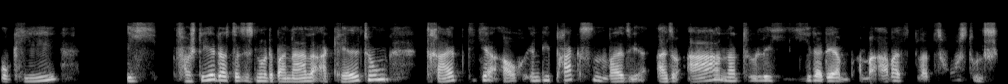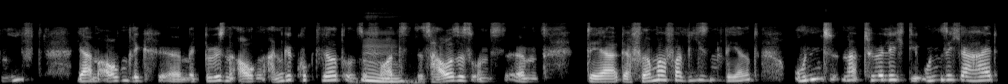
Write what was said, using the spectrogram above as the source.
okay, ich verstehe das, das ist nur eine banale Erkältung, treibt die ja auch in die Praxen, weil sie, also A, natürlich jeder, der am Arbeitsplatz hust und schnieft, ja im Augenblick äh, mit bösen Augen angeguckt wird und sofort mhm. des Hauses und ähm, der, der Firma verwiesen wird. Und natürlich die Unsicherheit,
